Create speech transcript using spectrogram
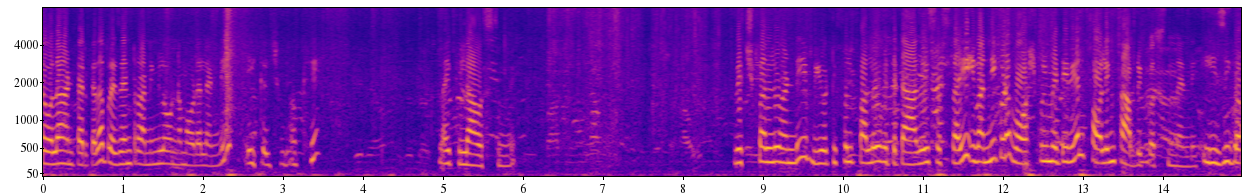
డోలా అంటారు కదా ప్రెసెంట్ రన్నింగ్లో ఉన్న మోడల్ అండి. ఇక్కడ చూడండి. ఓకే లైక్ ఇలా వస్తుంది. రిచ్ పళ్ళు అండి? బ్యూటిఫుల్ పళ్ళు విత్ టాజెస్ వస్తాయి. ఇవన్నీ కూడా వాషబుల్ మెటీరియల్ ఫాలింగ్ ఫ్యాబ్రిక్ వస్తుందండి. ఈజీగా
